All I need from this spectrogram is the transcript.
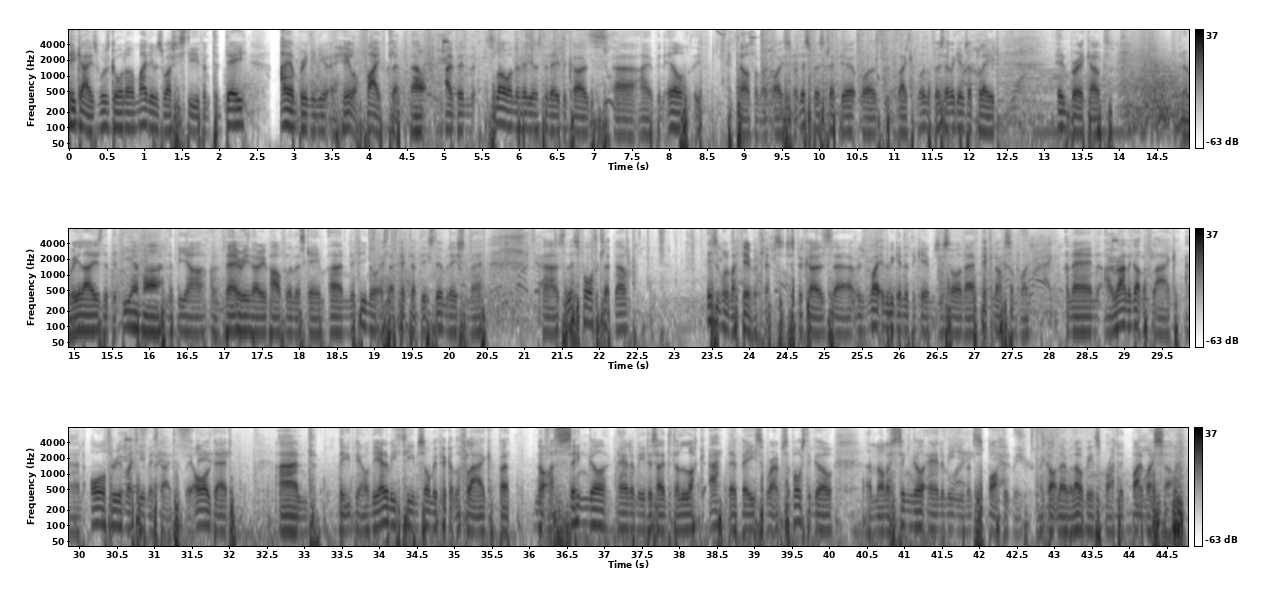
Hey guys, what's going on? My name is Welshy Steve and today I am bringing you a Halo 5 clip. Now, I've been slow on the videos today because uh, I've been ill, if you can tell from my voice, but this first clip here was like one of the first ever games I played in Breakout. And I realised that the DMR and the BR are very, very powerful in this game, and if you noticed I picked up the Extermination there. Uh, so this fourth clip now, this is one of my favourite clips, just because uh, it was right at the beginning of the game, as you saw there, picking off someone, and then I ran and got the flag, and all three of my teammates died. They all dead, and the you know the enemy team saw me pick up the flag, but not a single enemy decided to look at their base where I'm supposed to go, and not a single enemy even spotted me. I got there without being spotted by myself.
